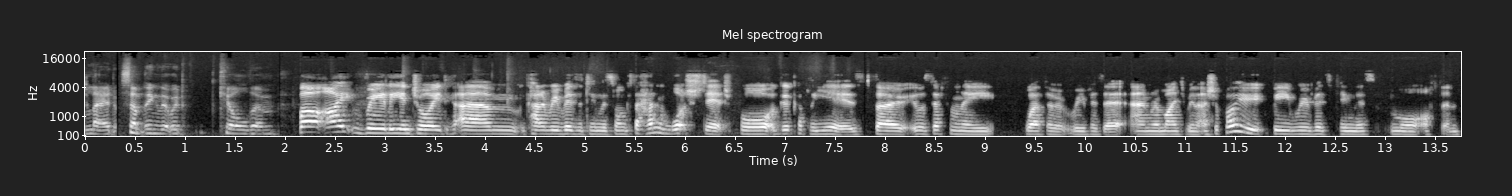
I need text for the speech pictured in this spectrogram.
Lead. something that would kill them. Well, I really enjoyed um, kind of revisiting this one because I hadn't watched it for a good couple of years, so it was definitely worth a revisit and reminded me that I should probably be revisiting this more often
